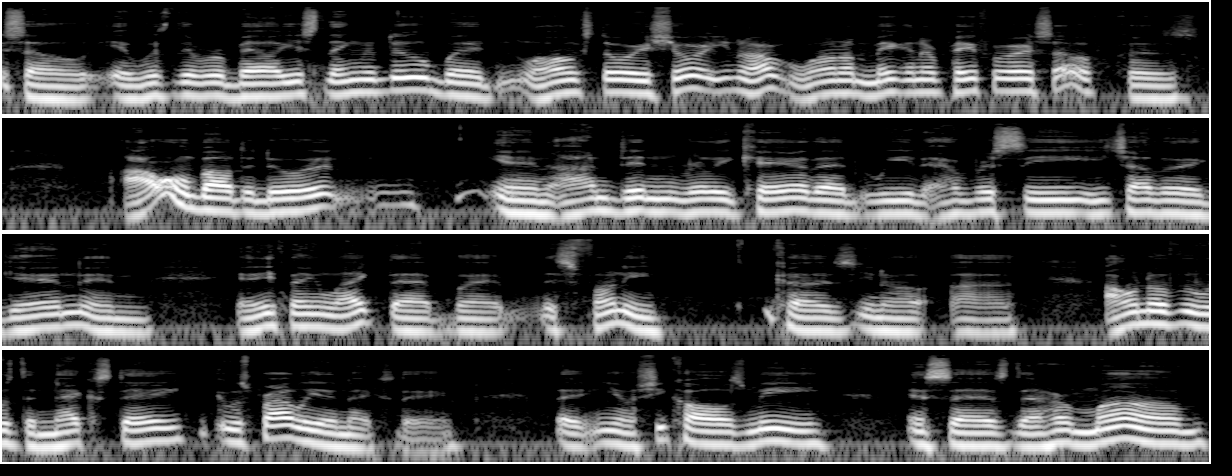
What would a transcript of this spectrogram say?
So it was the rebellious thing to do, but long story short, you know, I wound up making her pay for herself because I wasn't about to do it, and I didn't really care that we'd ever see each other again and anything like that. But it's funny because you know, uh, I don't know if it was the next day. It was probably the next day that you know she calls me and says that her mom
